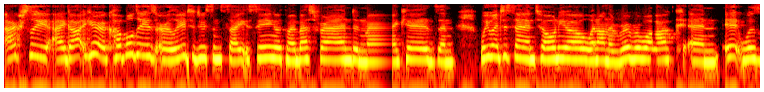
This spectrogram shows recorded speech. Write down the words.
Actually, I got here a couple days early to do some sightseeing with my best friend and my kids, and we went to San Antonio, went on the Riverwalk, and it was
